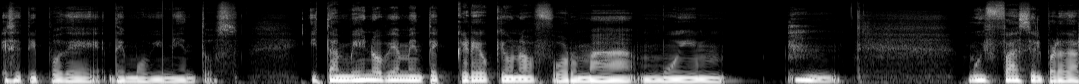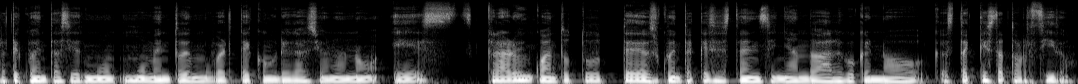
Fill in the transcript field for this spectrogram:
ese tipo de, de movimientos. Y también obviamente creo que una forma muy muy fácil para darte cuenta si es un momento de moverte de congregación o no es, claro, en cuanto tú te des cuenta que se está enseñando algo que no, que está, que está torcido,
